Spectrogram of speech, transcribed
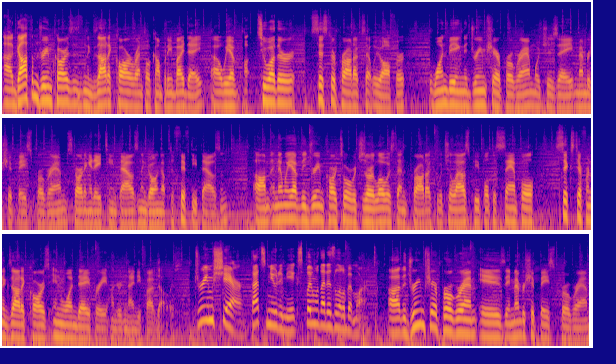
Uh, Gotham Dream Cars is an exotic car rental company by day. Uh, we have uh, two other sister products that we offer. One being the Dream Share program, which is a membership-based program starting at 18,000 and going up to 50,000. Um, and then we have the Dream Car Tour, which is our lowest end product, which allows people to sample six different exotic cars in one day for $895. Dream Share, that's new to me. Explain what that is a little bit more. Uh, the Dream Share program is a membership-based program.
